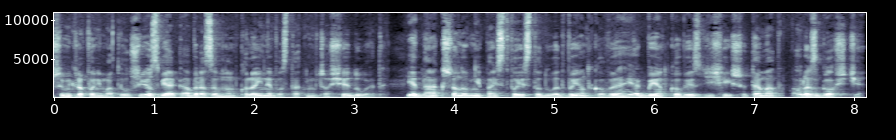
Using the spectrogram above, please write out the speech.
Przy mikrofonie Mateusz Józwiak, a wraz ze mną kolejny w ostatnim czasie duet. Jednak, Szanowni Państwo, jest to duet wyjątkowy, jak wyjątkowy jest dzisiejszy temat oraz goście.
